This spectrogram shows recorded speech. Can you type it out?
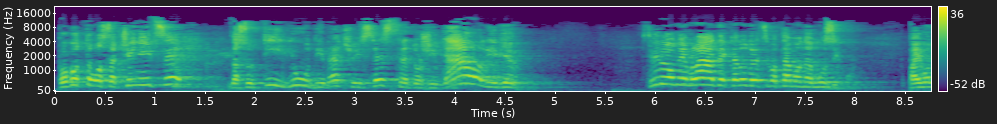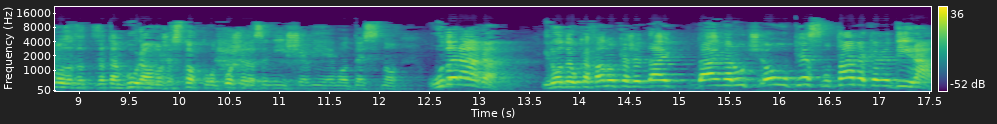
Pogotovo sa činjice da su ti ljudi, braćo i sestre, doživljavali vjeru. Ste vidjeli one mlade kad odu recimo tamo na muziku, pa im ono za, tambura, ono žestoko, on počne da se niše lijevo, desno, udara ga. Ili ode u kafanu, kaže daj, daj naruči ovu pjesmu, taj me, kaže dira.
